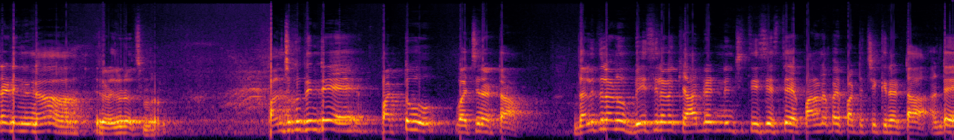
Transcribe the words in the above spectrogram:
రేవంత్ రెడ్డి నిన్న ఇక్కడ చూడొచ్చు మనం. పంచుకు తింటే పట్టు వచ్చినట్ట. దళితులను బీసీలను క్యాబినెట్ నుంచి తీసేస్తే పాలనపై పట్టు చిక్కినట్ట. అంటే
